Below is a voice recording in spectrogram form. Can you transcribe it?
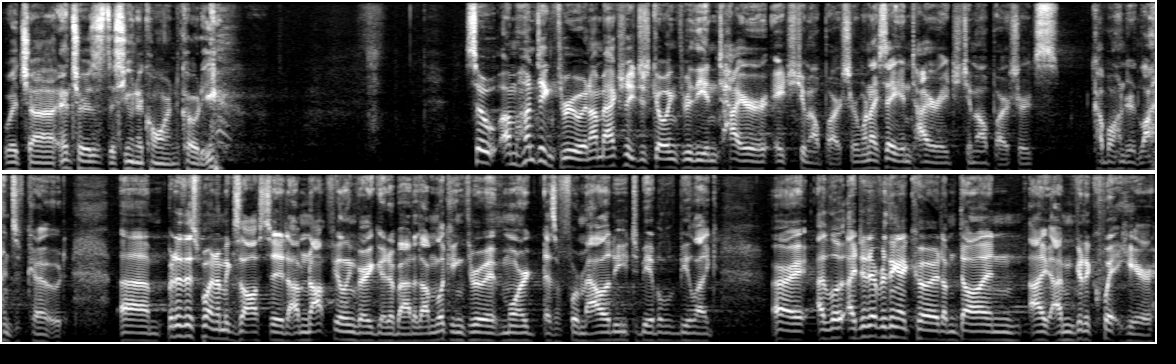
which uh, enters this unicorn, Cody. So I'm hunting through and I'm actually just going through the entire HTML parser. When I say entire HTML parser, it's a couple hundred lines of code. Um, but at this point I'm exhausted. I'm not feeling very good about it. I'm looking through it more as a formality to be able to be like, all right, I, I did everything I could. I'm done. I, I'm going to quit here.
